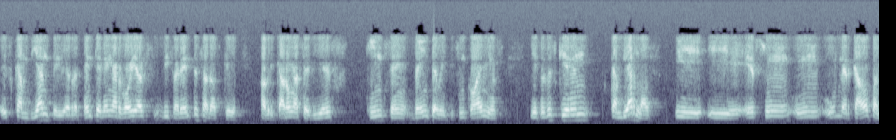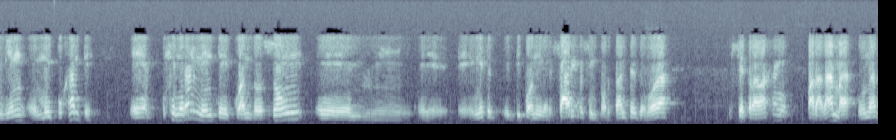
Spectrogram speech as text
es cambiante y de repente ven argollas diferentes a las que fabricaron hace 10, 15, 20, 25 años y entonces quieren cambiarlas y, y es un, un, un mercado también eh, muy pujante. Eh, generalmente cuando son eh, eh, en este tipo de aniversarios importantes de boda, se trabajan para dama unas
